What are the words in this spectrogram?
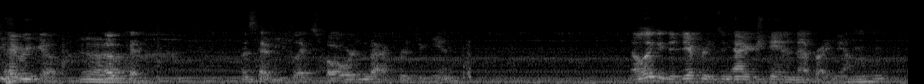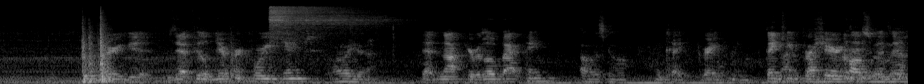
there we go. Uh, Okay. Let's have you flex forward and backwards again. Now look at the difference in how you're standing up right now. Mhm. Very good. Does that feel different for you, James? Oh yeah. That knock your low back pain? Oh, it's gone. Okay, great. Thank you for sharing this with us.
